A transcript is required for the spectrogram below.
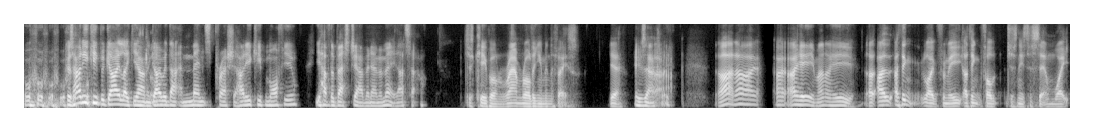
Because how do you keep a guy like Yan, a guy with that immense pressure? How do you keep him off you? You have the best jab in MMA. That's how. Just keep on ramrodding him in the face. Yeah, exactly. Uh, uh, no, I, I, I hear you, man. I hear you. I, I think, like for me, I think Font just needs to sit and wait.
